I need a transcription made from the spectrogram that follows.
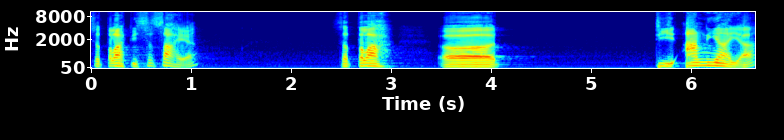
setelah disesah ya, setelah uh, dianiaya,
